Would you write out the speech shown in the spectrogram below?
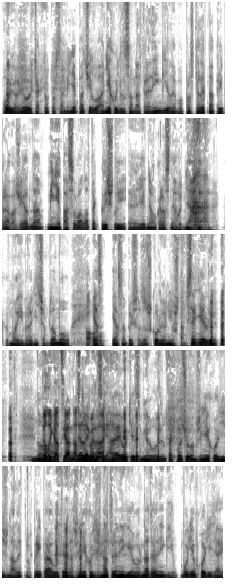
oj, oj, tak toto sa mi nepačilo a nechodil som na tréningy, lebo proste letná príprava žiadna mi nepasovala, tak prišli e, jedného krásneho dňa mojim rodičom domov. Oh, oh. Ja, ja som prišiel zo školy, oni už tam sedeli. No, delegácia nastúpená. Delegácia, hej, otec mi hovorí, no tak počúvam, že nechodíš na letnú prípravu, teda, že nechodíš na tréningy. Hovorím, na tréningy budem chodiť, aj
